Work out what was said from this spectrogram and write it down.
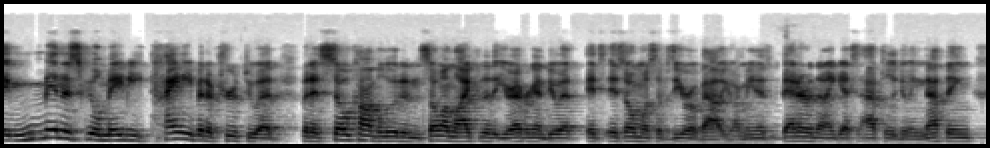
a minuscule, maybe tiny bit of truth to it, but it's so convoluted and so unlikely that you're ever going to do it. It's it's almost of zero value. I mean, it's better than I guess absolutely doing nothing,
